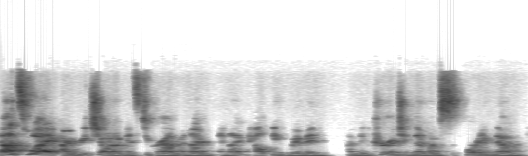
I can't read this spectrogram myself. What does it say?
That's why I reach out on Instagram and I'm and I'm helping women. I'm encouraging them. I'm supporting them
